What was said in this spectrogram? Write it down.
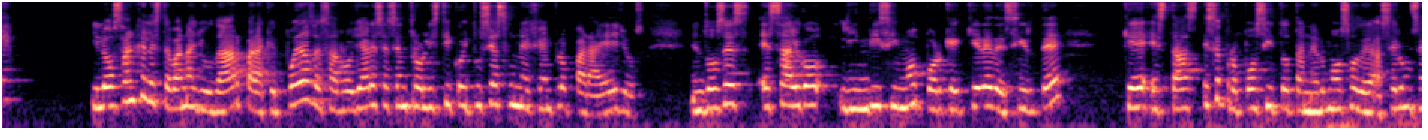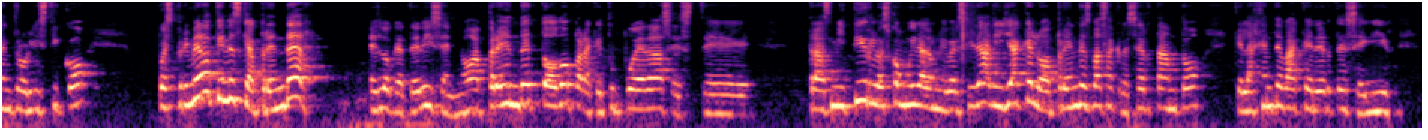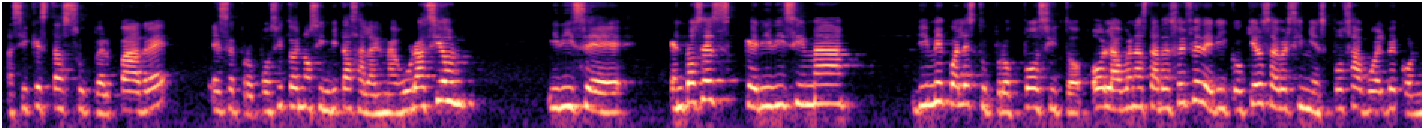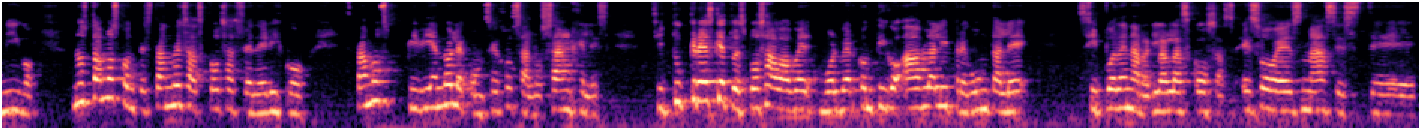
Y los ángeles te van a ayudar para que puedas desarrollar ese centro holístico y tú seas un ejemplo para ellos. Entonces es algo lindísimo porque quiere decirte que estás, ese propósito tan hermoso de hacer un centro holístico, pues primero tienes que aprender, es lo que te dicen, ¿no? Aprende todo para que tú puedas, este, transmitirlo, es como ir a la universidad y ya que lo aprendes vas a crecer tanto que la gente va a quererte seguir. Así que está súper padre ese propósito y nos invitas a la inauguración. Y dice, entonces, queridísima, dime cuál es tu propósito. Hola, buenas tardes, soy Federico. Quiero saber si mi esposa vuelve conmigo. No estamos contestando esas cosas, Federico. Estamos pidiéndole consejos a los ángeles. Si tú crees que tu esposa va a volver contigo, háblale y pregúntale si pueden arreglar las cosas. Eso es más, este,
